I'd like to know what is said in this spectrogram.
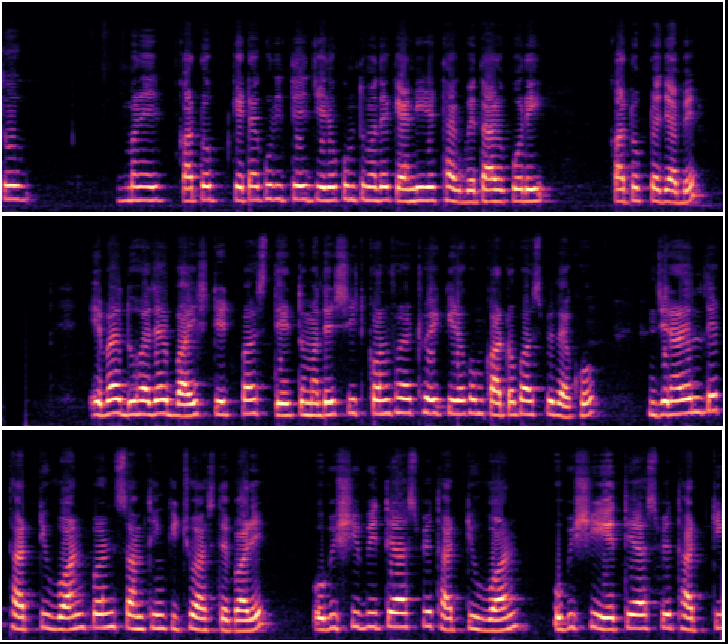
তো মানে কাট অফ ক্যাটাগরিতে যেরকম তোমাদের ক্যান্ডিডেট থাকবে, তার উপরেই কাট অফটা যাবে। এবার দু হাজার বাইশ স্টেট পাসদের তোমাদের সিট কনভার্ট হয়ে কীরকম কাট অফ আসবে দেখো। জেনারেলদের থার্টি ওয়ান পয়েন্ট সামথিং কিছু আসতে পারে। ওবিসি বিতে আসবে থার্টি ওয়ান ওবিসি এতে আসবে থার্টি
